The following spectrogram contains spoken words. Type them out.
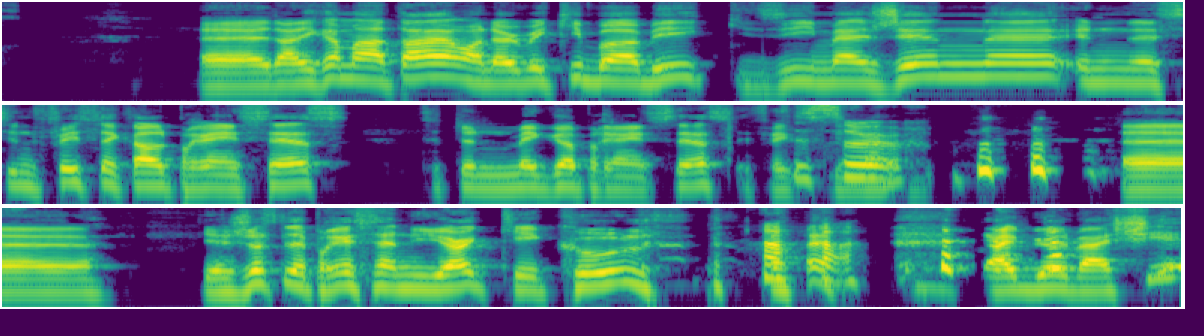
Euh, dans les commentaires, on a Ricky Bobby qui dit Imagine une, si une fille s'école princesse, c'est une méga princesse, C'est effectivement. sûr. Euh, Il y a juste le prince à New York qui est cool. Ta gueule va chier.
